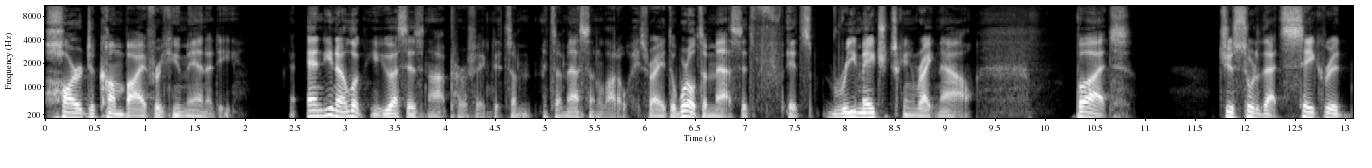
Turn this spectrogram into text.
hard to come by for humanity. And you know, look, the U.S. is not perfect. It's a it's a mess in a lot of ways, right? The world's a mess. It's it's rematrixing right now, but just sort of that sacred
